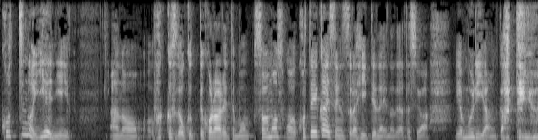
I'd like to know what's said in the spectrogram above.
こっちの家にあの、ファックスで送ってこられても、そもそも固定回線すら引いてないので、私は。いや、無理やんかっていう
